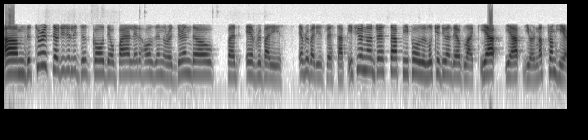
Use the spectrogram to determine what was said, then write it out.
Um, the tourists, they'll usually just go, they'll buy a Lederhosen or a Dirndl, but everybody is everybody is dressed up. If you're not dressed up, people will look at you and they'll be like, "Yep, yep, you're not from here."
